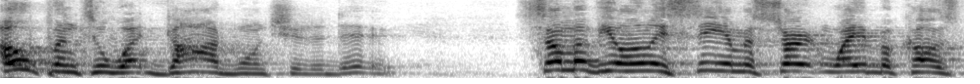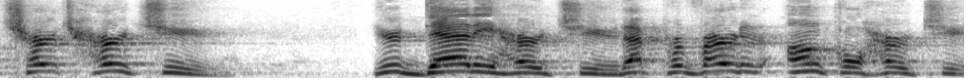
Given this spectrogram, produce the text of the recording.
open to what God wants you to do. Some of you only see him a certain way because church hurt you. Your daddy hurt you. That perverted uncle hurt you.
